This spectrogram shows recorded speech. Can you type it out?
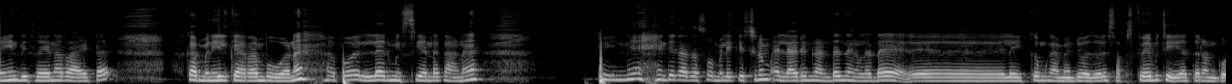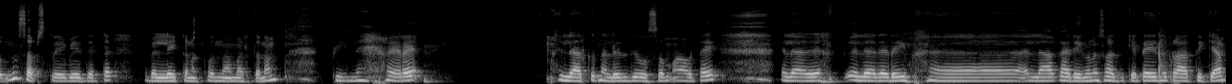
മെയിൻ ഡിസൈനറായിട്ട് കമ്പനിയിൽ കയറാൻ പോവുകയാണ്. അപ്പോൾ എല്ലാവരും മിസ് ചെയ്യേണ്ട കാണുക. പിന്നെ എന്റെ രാധാസ്വാമിലി കിച്ചണും എല്ലാവരും കണ്ട് നിങ്ങളുടെ ലൈക്കും കമന്റും അതുപോലെ സബ്സ്ക്രൈബ് ചെയ്യാത്തവരാണെങ്കിൽ ഒന്ന് സബ്സ്ക്രൈബ് ചെയ്തിട്ട് ബെല്ലൈക്കണൊക്കെ ഒന്ന് അമർത്തണം. പിന്നെ വേറെ എല്ലാവർക്കും നല്ലൊരു ദിവസം ആവട്ടെ. എല്ലാവരും എല്ലാവരുടെയും എല്ലാ കാര്യങ്ങളും സാധിക്കട്ടെ എന്ന് പ്രാർത്ഥിക്കാം.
